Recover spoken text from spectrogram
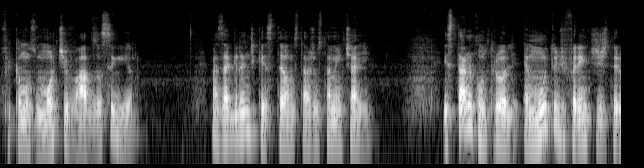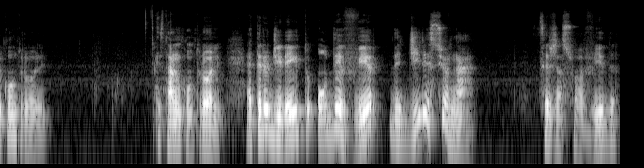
ficamos motivados a segui-lo. Mas a grande questão está justamente aí. Estar no controle é muito diferente de ter o controle. Estar no controle é ter o direito ou dever de direcionar, seja a sua vida,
